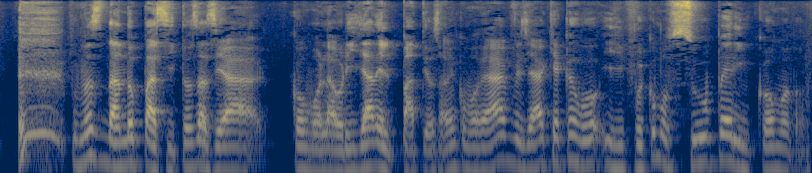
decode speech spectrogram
fuimos dando pasitos hacia como la orilla del patio, ¿saben? Como de, ah, pues ya aquí acabó. Y fue como súper incómodo.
